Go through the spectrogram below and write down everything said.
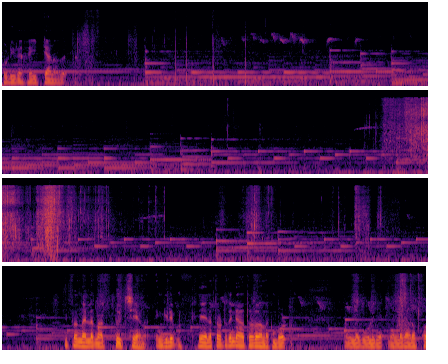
കൊടിയുടെ ഹൈറ്റാണത് ഇപ്പം നല്ല നട്ടുച്ചയാണ്. എങ്കിലും ഏലത്തോട്ടത്തിന്റെ അകത്തോടെ നടക്കുമ്പോൾ നല്ല കൂളിങ് നല്ല തണുപ്പ്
